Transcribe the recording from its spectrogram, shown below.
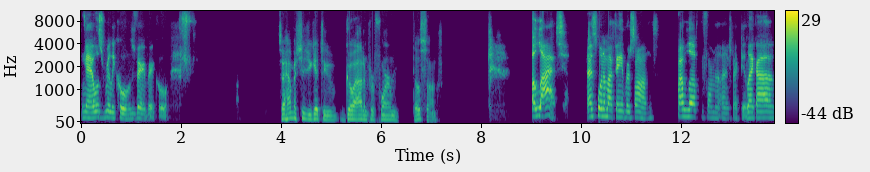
yeah, it was really cool. It was very, very cool. So how much did you get to go out and perform those songs? A lot. That's one of my favorite songs. I love performing unexpected. Like I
